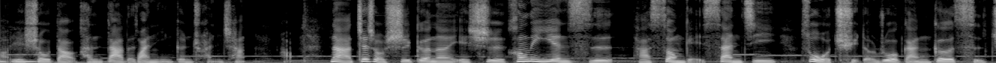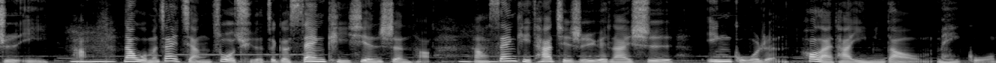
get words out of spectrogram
啊，也受到很大的欢迎跟传唱。好，那这首诗歌呢，也是亨利·燕斯他送给善基作曲的若干歌词之一。好，那我们在讲作曲的这个 Sankey 先生，哈，啊，Sankey 他其实原来是英国人，后来他移民到美国。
